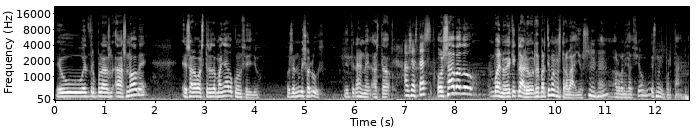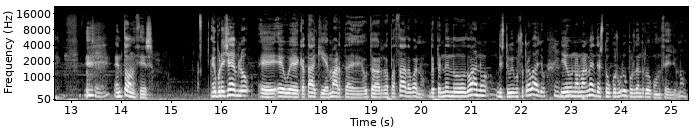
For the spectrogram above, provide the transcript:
Eu entro polas as 9 e salgo ás 3 da mañá do Concello. O sea, non vexo a luz, literalmente. Hasta... Ah, o sea, estás... O sábado Bueno, é que claro, repartimos os traballos. Uh eh, -huh. A organización é moi importante. Sí. Entonces, eu, por exemplo, eh, eu e Kataki e Marta e outra rapazada, bueno, dependendo do ano, distribuímos o traballo uh -huh. e eu normalmente estou cos grupos dentro do concello, non?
